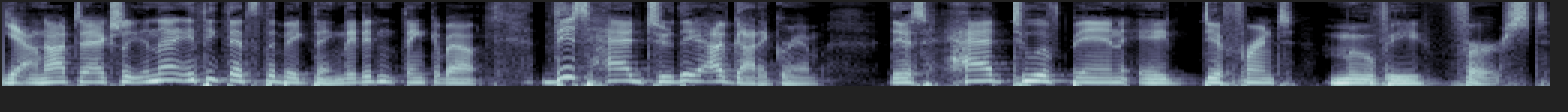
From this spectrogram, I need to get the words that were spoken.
Yeah, not to actually and i think that's the big thing. They didn't think about this had to they, i've got it graham. This had to have been a different movie first.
